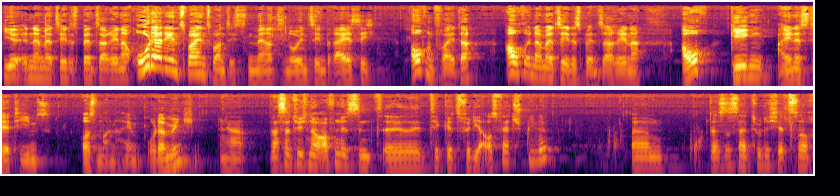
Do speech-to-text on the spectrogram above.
hier in der Mercedes-Benz Arena oder den 22. März 1930 auch ein Freitag, auch in der Mercedes-Benz Arena, auch gegen eines der Teams aus Mannheim oder München. Ja, was natürlich noch offen ist, sind äh, Tickets für die Auswärtsspiele. Ähm, das ist natürlich jetzt noch,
